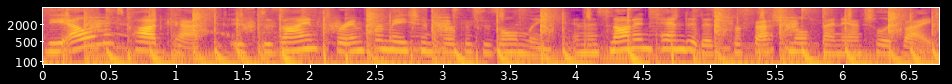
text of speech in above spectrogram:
The Elements podcast is designed for information purposes only and is not intended as professional financial advice.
